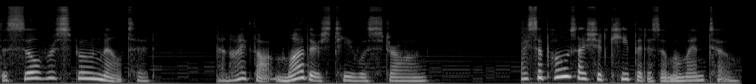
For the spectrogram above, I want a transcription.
The silver spoon melted, and I thought Mother's tea was strong. I suppose I should keep it as a memento.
